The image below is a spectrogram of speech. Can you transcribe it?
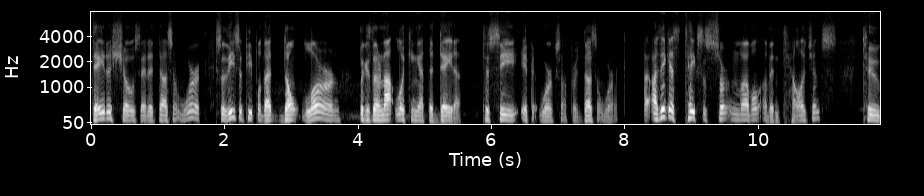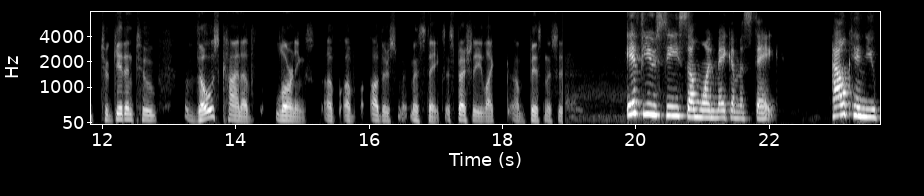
Data shows that it doesn't work. So these are people that don't learn because they're not looking at the data to see if it works or doesn't work. I think it takes a certain level of intelligence to to get into those kind of learnings of of others mistakes especially like um, businesses. If you see someone make a mistake how can you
